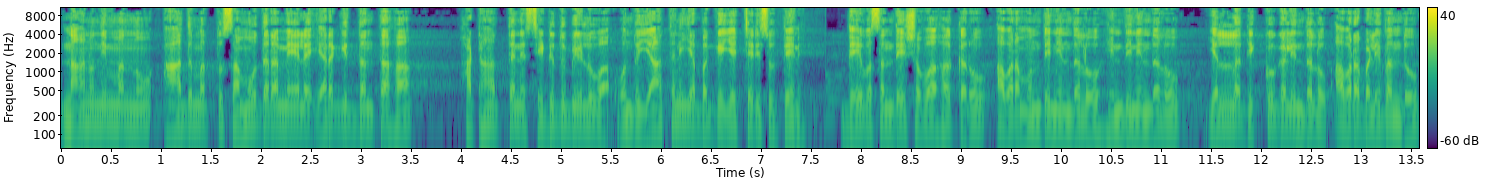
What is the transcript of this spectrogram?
ನಾನು ನಿಮ್ಮನ್ನು ಆದ ಮತ್ತು ಸಮುದ್ರ ಮೇಲೆ ಎರಗಿದ್ದಂತಹ ಹಠಾತ್ತನೆ ಸಿಡಿದು ಬೀಳುವ ಒಂದು ಯಾತನೆಯ ಬಗ್ಗೆ ಎಚ್ಚರಿಸುತ್ತೇನೆ. ದೇವ ಸಂದೇಶವಾಹಕರು ಅವರ ಮುಂದಿನಿಂದಲೂ ಹಿಂದಿನಿಂದಲೂ ಎಲ್ಲ ದಿಕ್ಕುಗಳಿಂದಲೂ ಅವರ ಬಳಿ ಬಂದು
